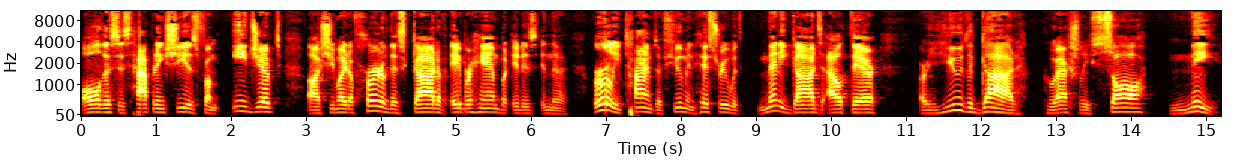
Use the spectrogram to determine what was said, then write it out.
All this is happening. She is from Egypt. Uh, she might have heard of this God of Abraham, but it is in the early times of human history with many gods out there. Are you the God who actually saw me.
